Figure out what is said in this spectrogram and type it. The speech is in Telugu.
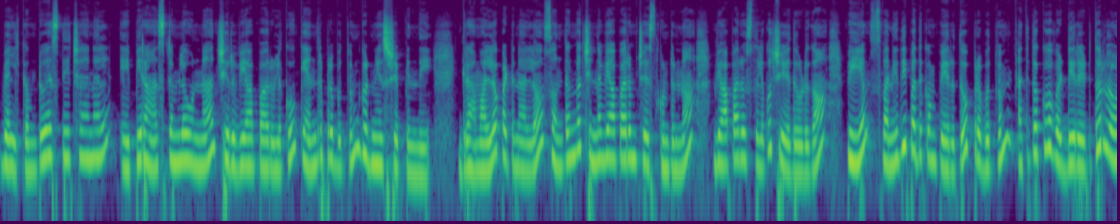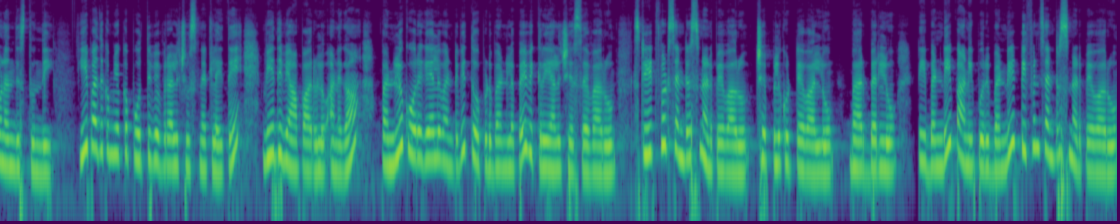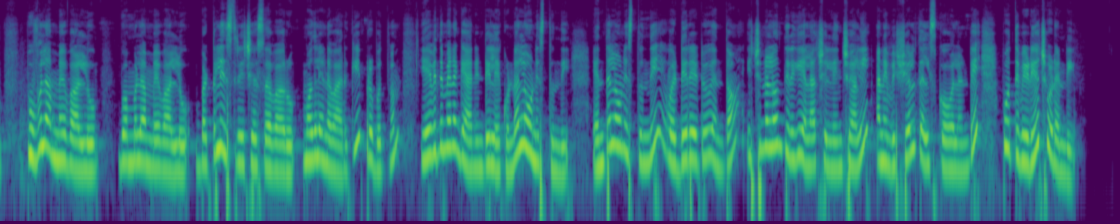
Welcome to SD channel. AP రాష్ట్రంలో ఉన్న చిరు వ్యాపారులకు కేంద్ర ప్రభుత్వం గుడ్ న్యూస్ చెప్పింది. గ్రామాల్లో పట్టణాల్లో సొంతంగా చిన్న వ్యాపారం చేసుకుంటున్న వ్యాపారస్తులకు చేదోడుగా పీఎం స్వనిధి పథకం పేరుతో ప్రభుత్వం అతి తక్కువ వడ్డీ రేటుతో లోన్ అందిస్తుంది. ఈ పథకం యొక్క పూర్తి వివరాలు చూసినట్లయితే వీధి వ్యాపారులు అనగా పండ్లు కూరగాయలు వంటివి తోపుడు బండ్లపై విక్రయాలు చేసేవారు. స్ట్రీట్ ఫుడ్ సెంటర్స్ నడిపేవారు. చెప్పులు కుట్టేవాళ్ళు. బార్బర్లు టీ బండి పానీపూరి బండి టిఫిన్ సెంటర్స్ నడిపేవారు. పువ్వులు అమ్మేవాళ్ళు బొమ్మలు అమ్మేవాళ్ళు బట్టలు ఇస్త్రీ చేసేవారు మొదలైన వారికి ప్రభుత్వం ఏ విధమైన గ్యారంటీ లేకుండా లోన్ ఇస్తుంది. ఎంత లోన్ ఇస్తుంది? వడ్డీ రేటు ఎంత? ఇచ్చిన లోన్ తిరిగి ఎలా చెల్లించాలి? అనే విషయాలు తెలుసుకోవాలంటే పూర్తి వీడియో చూడండి.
